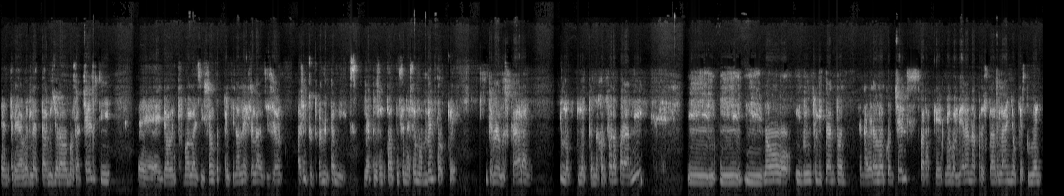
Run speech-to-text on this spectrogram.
entre haberle tal vez llorado más a Chelsea, eh, yo haber tomado la decisión, porque al final dejé la decisión casi totalmente a mis representantes en ese momento, que, que me buscaran lo, lo, que mejor fuera para mí y, y, y no, y no influí tanto en, en, haber hablado con Chelsea para que me volvieran a prestar el año que estuve en,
